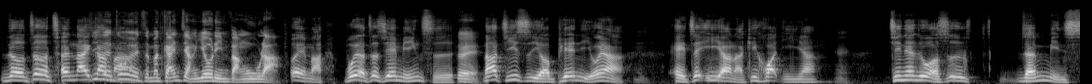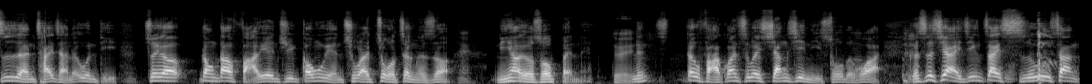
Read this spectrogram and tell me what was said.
惹这个尘来干嘛？基层公务员怎么敢讲幽灵房屋啦？对嘛？不会有这些名词。对。然后即使有偏移，我想，哎，这医药哪可以换医呀？今天如果是。人民私人财产的问题，最后弄到法院去，公务员出来作证的时候，你要有所本呢。对，能，那个法官是会相信你说的话。可是现在已经在实务上、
